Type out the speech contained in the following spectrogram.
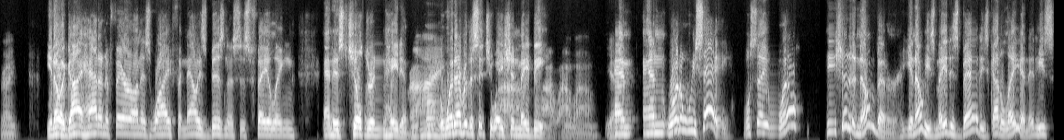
right? You know, a guy had an affair on his wife and now his business is failing and his children hate him right. or whatever the situation wow, may be. Wow, wow, wow. Yeah. And and what do we say? We'll say, well, he should have known better. You know, he's made his bed, he's got to lay in it. He's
